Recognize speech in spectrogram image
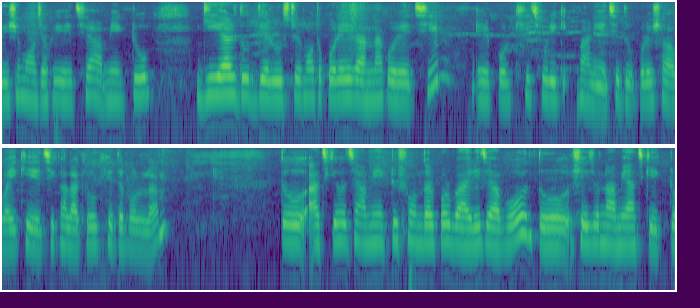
বেশি মজা হয়েছে। আমি একটু ঘি আর দুধ দিয়ে রোস্টের মতো করেই রান্না করেছি। এরপর খিচুড়ি বানিয়েছি, দুপুরে সবাই খেয়েছি, খালাকেও খেতে বললাম। তো আজকে হচ্ছে আমি একটু সন্ধ্যার পর বাইরে যাব, তো সেই জন্য আমি আজকে একটু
